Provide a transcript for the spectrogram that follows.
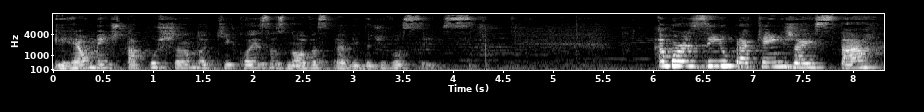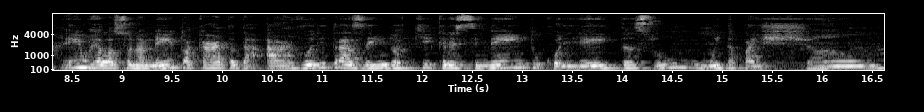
E realmente tá puxando aqui coisas novas para a vida de vocês. Amorzinho para quem já está em um relacionamento, a carta da árvore trazendo aqui crescimento, colheitas, uh, muita paixão,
